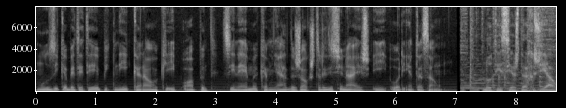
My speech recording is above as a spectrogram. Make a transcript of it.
música, BTT, piquenique, karaoke, hip-hop, cinema, caminhada, jogos tradicionais e orientação. Notícias da região.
